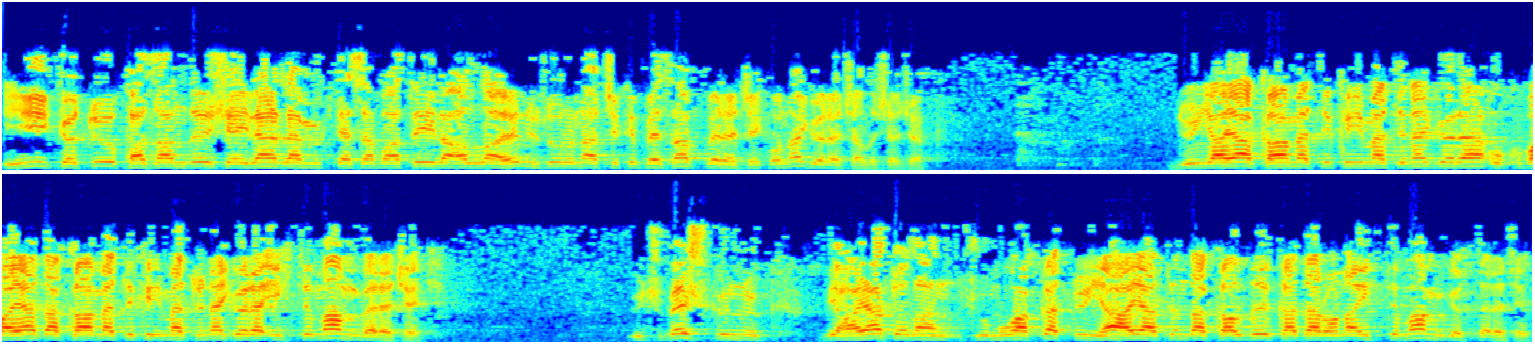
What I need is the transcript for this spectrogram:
İyi kötü kazandığı şeylerle, müktesebatıyla Allah'ın huzuruna çıkıp hesap verecek, ona göre çalışacak. Dünyaya kâmeti kıymetine göre, ukbaya da kâmeti kıymetine göre ihtimam verecek. Üç beş günlük bir hayat olan şu muvakkat dünya hayatında kaldığı kadar ona ihtimam gösterecek.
